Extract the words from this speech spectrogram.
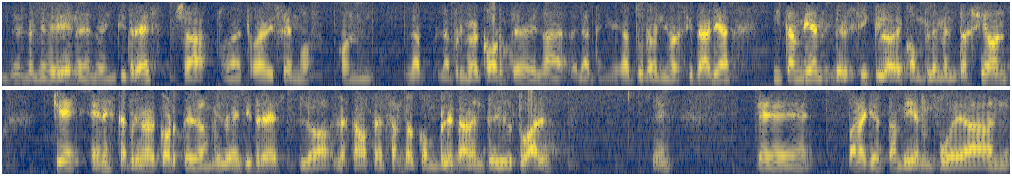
del año que viene, del 23, ya realicemos con la, la primer corte de la, de la Tecnicatura Universitaria y también del ciclo de complementación que en esta primer corte de 2023 lo, estamos pensando completamente virtual, eh, para que también puedan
